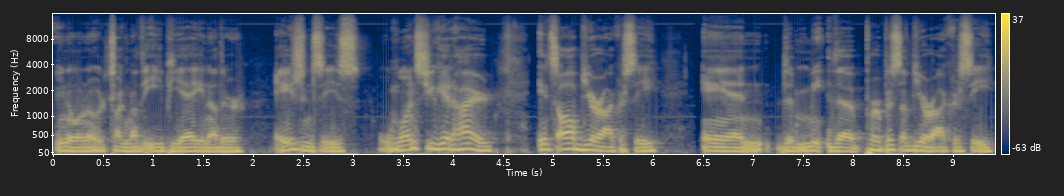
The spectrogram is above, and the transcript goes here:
you know, when I was talking about the EPA and other agencies, once you get hired, it's all bureaucracy. And the the purpose of bureaucracy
